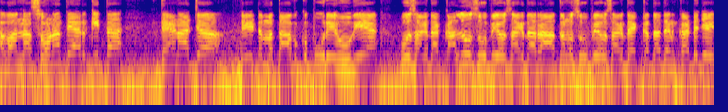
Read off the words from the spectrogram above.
ਹਵਾਨਾ ਸੋਹਣਾ ਤਿਆਰ ਕੀਤਾ। ਦਿਨ ਅੱਜ ਡੇਟ ਮੁਤਾਬਕ ਪੂਰੇ ਹੋ ਗਏ ਆ। ਹੋ ਸਕਦਾ ਕੱਲ ਨੂੰ ਸੂਪੇ ਹੋ ਸਕਦਾ, ਰਾਤ ਨੂੰ ਸੂਪੇ ਹੋ ਸਕਦਾ, ਇੱਕ ਅੱਧਾ ਦਿਨ ਕੱਢ ਜੇ।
